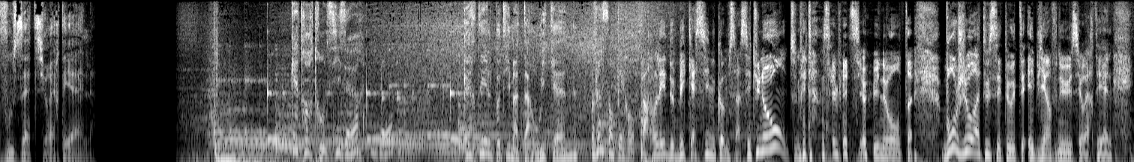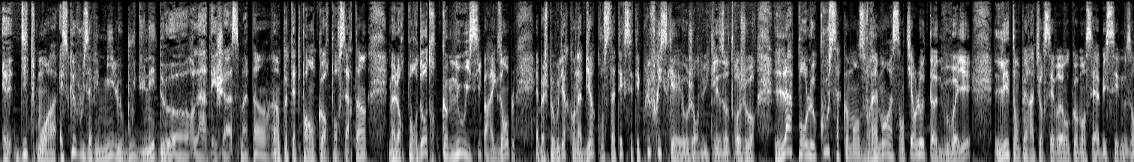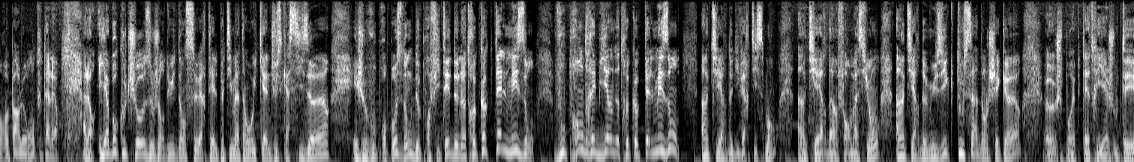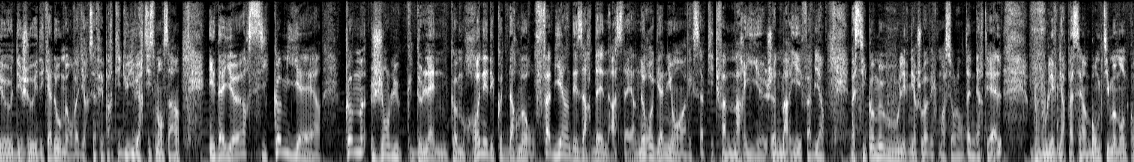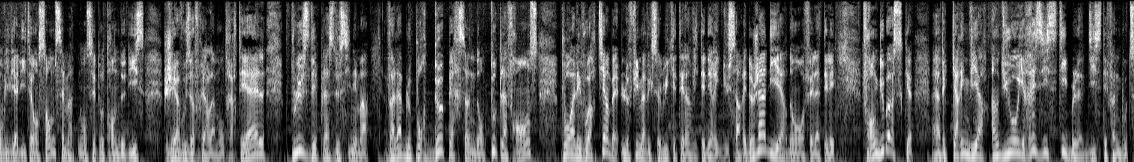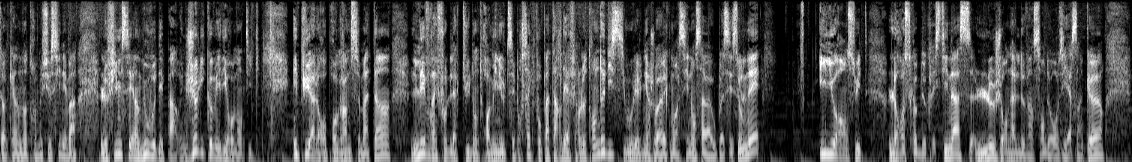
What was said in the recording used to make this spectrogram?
vous êtes sur RTL. 4h30, 6h. RTL Petit Matin Week-end. Vincent Perrault. Parler de bécassine comme ça, c'est une honte, mesdames et messieurs, une honte. Bonjour à tous et toutes et bienvenue sur RTL. Euh, Dites-moi, est-ce que vous avez mis le bout du nez dehors là déjà ce matin hein? Peut-être pas encore pour certains, mais alors pour d'autres, comme nous ici par exemple, eh ben, je peux vous dire qu'on a bien constaté que c'était plus frisquet aujourd'hui que les autres jours. Là pour le coup, ça commence vraiment à sentir l'automne, vous voyez? Les températures, c'est vrai, ont commencé à baisser, nous en reparlerons tout à l'heure. Alors, il y a beaucoup de choses aujourd'hui dans ce RTL Petit Matin Week-end jusqu'à 6h et je vous propose donc de profiter de notre cocktail maison. Vous prendrez bien notre cocktail maison. Un tiers de divertissement, un tiers d'information, un tiers de musique, tout ça dans le shaker. Euh, je pourrais peut-être y ajouter euh, des jeux et des cadeaux, mais on va dire que ça fait partie du divertissement, ça. hein. Et d'ailleurs, si comme hier, comme Jean-Luc Delaine, comme René des Côtes d'Armor ou Fabien des Ardennes, ah c'était un heureux gagnant avec sa petite femme Marie, euh, jeune mariée Fabien. Bah, si comme eux vous voulez venir jouer avec moi sur l'antenne d'RTL, vous voulez venir passer un bon petit moment de convivialité ensemble, c'est maintenant, c'est au 3210. J'ai à vous offrir la montre RTL, plus des places de cinéma, valables pour deux personnes dans toute la France, pour aller voir, tiens, ben, le film avec celui qui était l'invité d'Éric Dussard et de Jade hier dont on refait la télé. Franck Dubosc, euh, avec Karine Viard, un duo irrésistible, dit Stéphane Boutsock, hein, notre monsieur cinéma. Le film, c'est un nouveau départ, une jolie comédie romantique. Et puis, alors, au programme ce matin, les vrais faux de l'actu dans 3 minutes. C'est pour ça qu'il faut pas tarder à faire le 32-10 si vous voulez venir jouer avec moi, sinon ça va vous passer sous le nez. Il y aura ensuite l'horoscope de Christinas, le journal de Vincent de Rosier à 5 heures,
